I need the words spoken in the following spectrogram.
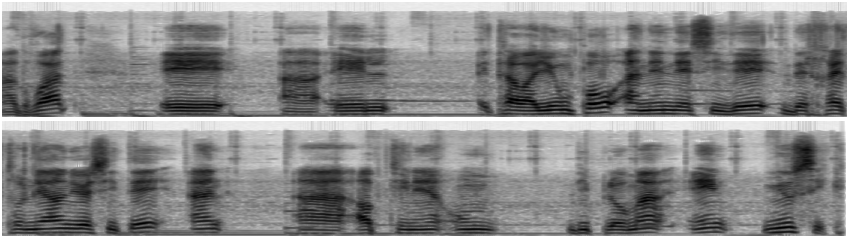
à droite. Et elle travaille un peu, elle a décidé de retourner à l'université et à obtenir un diplôme en musique.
